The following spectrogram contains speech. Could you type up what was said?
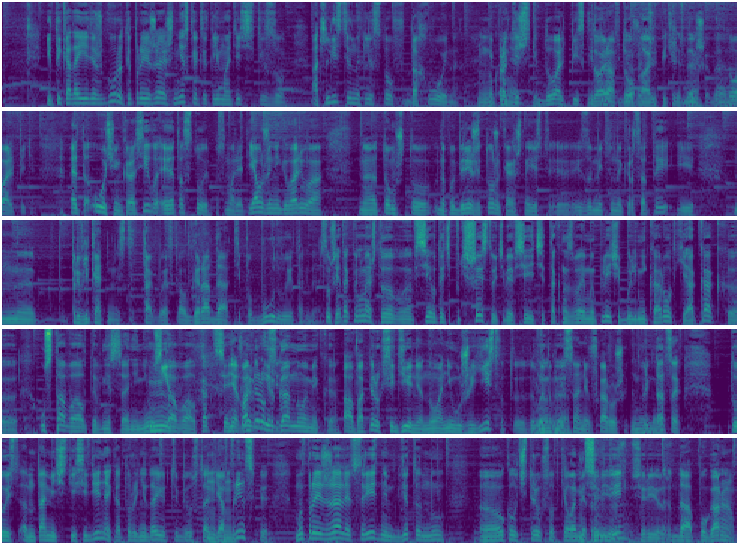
И ты, когда едешь в город, ты проезжаешь несколько климатических зон. От лиственных листов до хвойных. Ну, и практически конечно. до альпийской До травки. до уже чуть- Альпики, чуть да, выше, да, да. до Альпики. Это очень красиво, и это стоит посмотреть. Я уже не говорю о, э, том, что на побережье тоже, конечно, есть э, изумительной красоты. И э, привлекательности, так бы я сказал, города типа Будвы и так далее. Слушай, я так понимаю, что э, все вот эти путешествия у тебя, все эти так называемые плечи были не короткие, а как э, уставал ты в Ниссане, не Нет. уставал, как ты себя Нет, во-первых, эргономика. А, во-первых, сиденья, но они уже есть вот э, в Ну этом да. Ниссане в хороших Ну да. комплектациях. То есть анатомические сиденья, которые не дают тебе устать. Я, Мгм. в принципе, мы проезжали в среднем где-то, ну, около 400 километров в день. серьезно, серьезно. Да, по горам,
